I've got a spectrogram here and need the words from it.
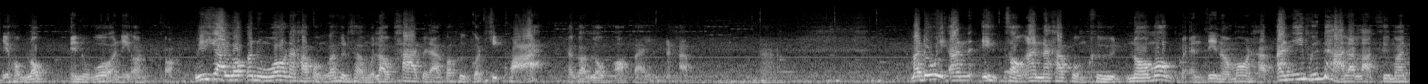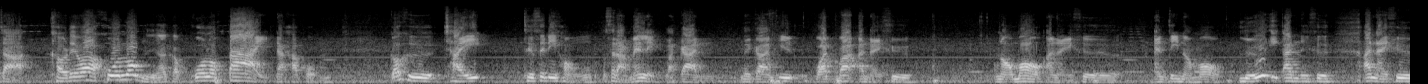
เดี๋ยวผมลบ a n u v o อันนี้ออกก่อน วิธีการลบ a n u v o นะครับผมก็คือสมมติเราพลาดไปแล้วก็คือกดคลิกขวา แล้วก็ลบออกไปนะครับมาดูอีกอันอีก 2 อันนะครับผมคือ normal กับ anti normal ครับ อันนี้พื้นฐานหลักๆ คือมาจากเขาเรียกว่าขั้วโลกเหนือกับขั้วโลกใต้นะครับผมก็คือใช้ทฤษฎีของสนามแม่เหล็กละกัน ในการที่วัดว่าอันไหนคือ normal อันไหนคือ anti normal หรืออีกอันหนึงคืออันไหนคือ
